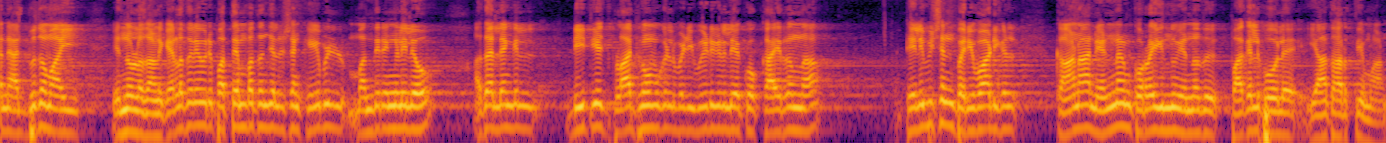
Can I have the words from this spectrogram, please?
തന്നെ അത്ഭുതമായി എന്നുള്ളതാണ്. കേരളത്തിലെ ഒരു പത്തൊമ്പത്തഞ്ച് ലക്ഷം കേബിൾ മന്ദിരങ്ങളിലോ അതല്ലെങ്കിൽ ഡി ടി എച്ച് പ്ലാറ്റ്ഫോമുകൾ വഴി വീടുകളിലേക്കോ കയറുന്ന ടെലിവിഷൻ പരിപാടികൾ കാണാൻ എണ്ണം കുറയുന്നു എന്നത് പകൽ പോലെ യാഥാർത്ഥ്യമാണ്.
